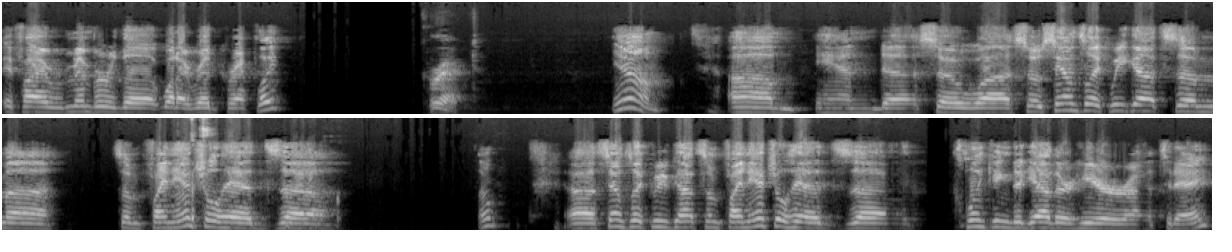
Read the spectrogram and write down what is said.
if I remember the what I read correctly. Correct. Yeah. Um, and uh, so uh, so sounds like we got some uh, some financial heads. Uh, oh, uh, sounds like we've got some financial heads uh, clinking together here uh, today.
